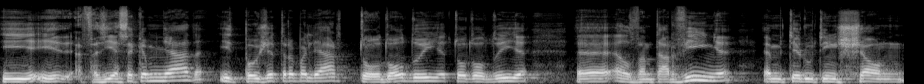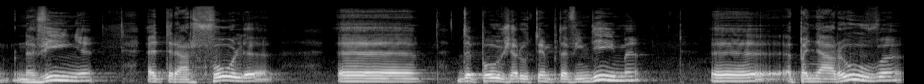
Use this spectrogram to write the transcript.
E, e, fazia essa caminhada e depois a trabalhar todo o dia, todo o dia, a levantar vinha, a meter o tinchão na vinha, a tirar folha, depois era o tempo da vindima, apanhar uva,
